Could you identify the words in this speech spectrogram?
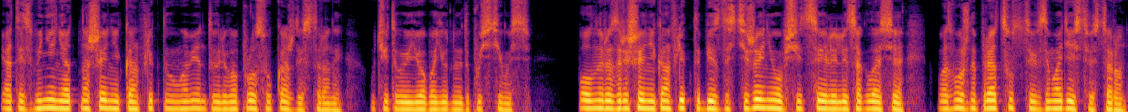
и от изменения отношения к конфликтному моменту или вопросу у каждой стороны, учитывая ее обоюдную допустимость. Полное разрешение конфликта без достижения общей цели или согласия возможно при отсутствии взаимодействия сторон.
